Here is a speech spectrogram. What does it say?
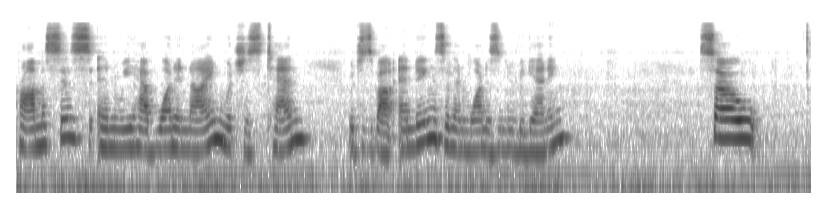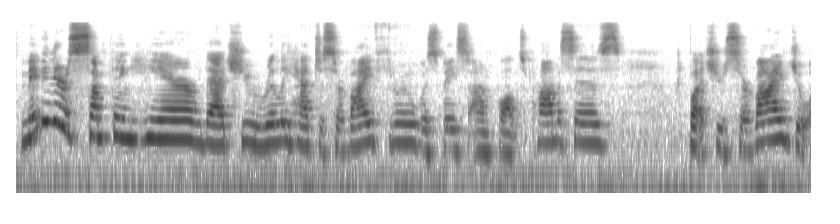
Promises, and we have 1 and 9, which is 10, which is about endings, and then 1 is a new beginning. So maybe there's something here that you really had to survive through, was based on false promises, but you survived, you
